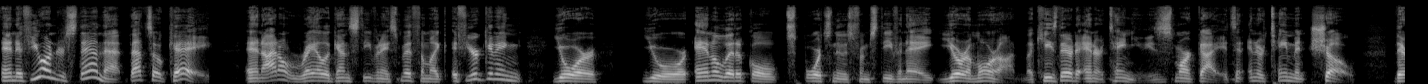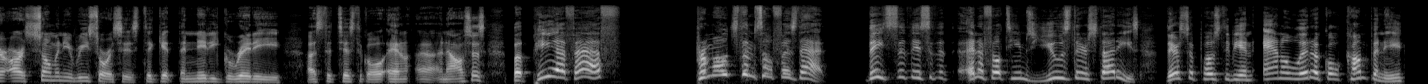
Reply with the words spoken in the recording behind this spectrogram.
And if you understand that, that's okay. And I don't rail against Stephen A. Smith. I'm like, if you're getting your your analytical sports news from Stephen A, you're a moron. Like he's there to entertain you. He's a smart guy. It's an entertainment show. There are so many resources to get the nitty gritty uh, statistical an- uh, analysis, but PFF promotes themselves as that. They said they said that NFL teams use their studies. They're supposed to be an analytical company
